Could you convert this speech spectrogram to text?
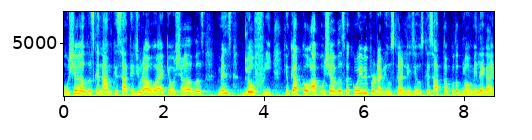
ओशा हर्बल्स के नाम के साथ ही जुड़ा हुआ है कि Oshea herbals means glow free क्योंकि आपको आप ओशा हर्बल्स का कोई भी प्रोडक्ट यूज़ कर लीजिए उसके साथ तो आपको तो ग्लो मिलेगा ही।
